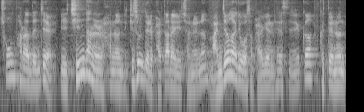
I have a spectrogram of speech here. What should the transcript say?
초음파라든지 이 진단을 하는 기술들이 발달하기 전에는 만져가지고서 발견을 했으니까 그때는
